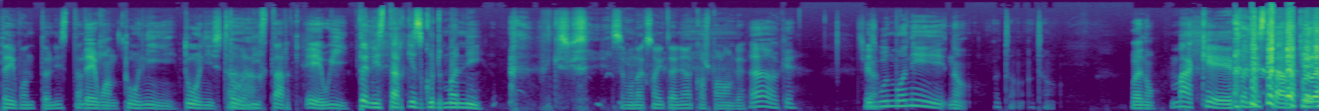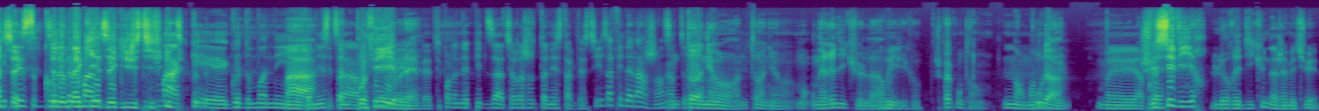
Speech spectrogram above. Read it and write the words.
They want Tony Stark. They want Tony, Tony Stark. Tony Stark. Eh oui. Tony Stark is good money. Qu'est-ce que c'est? C'est mon accent italien quand je parle anglais. Ah ok. It's good money. Non, attends, attends. Ouais non. Maquet, Tony Stark, Voilà, c'est- C'est le tu sais, qui justifie. Maquet, good money, Ma, Tony c'est Stark. impossible. Eh, Tu prends une pizza, tu rajoutes Tony Stark dessus, ça fait de l'argent. c'est tout. Antonio, Antonio. Bon, on est ridicule là, Oui. oui. du coup. Je suis pas content. Non, moi Oula. non plus. Mais Je après, vais sévir. le ridicule n'a jamais tué.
